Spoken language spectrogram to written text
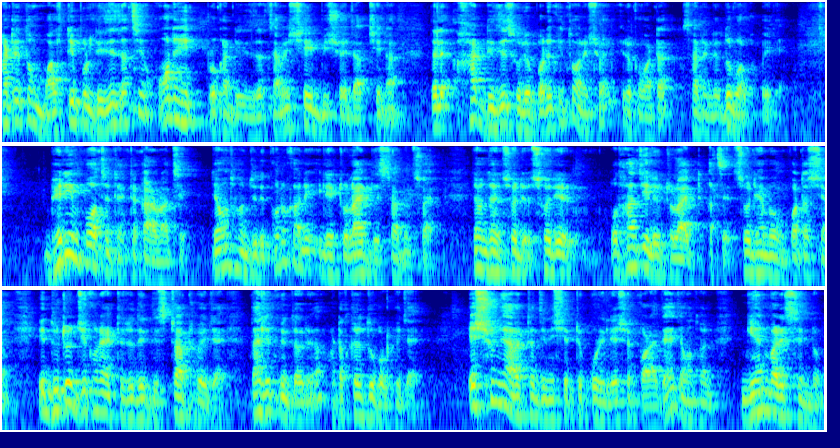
হার্টের তো মাল্টিপল ডিজিজ আছে, অনেক প্রকার ডিজিজ আছে, আমি সেই বিষয়ে যাচ্ছি না। তাহলে হার্ট ডিজিজ হলে পরে কিন্তু অনেক সময় এরকম একটা সাডেনলি দুর্বল হয়ে যায়। ভেরি ইম্পর্টেন্ট একটা কারণ আছে। যেমন ধরুন, যদি কোনো কারণে ইলেকট্রোলাইট ডিস্টারবেন্স হয়, যেমন ধরুন শরীর- শরীরের প্রধান যে ইলেকট্রোলাইট আছে সোডিয়াম এবং পটাশিয়াম এই দুটোর যে কোনো একটা যদি ডিস্টার্ব হয়ে যায়, তাহলে কিন্তু হঠাৎ করে দুর্বল হয়ে যায়। এর সঙ্গে আরেকটা জিনিস একটু কোরিলেশন করা যায়, যেমন ধরুন গিয়ানবাড়ি সিন্ড্রোম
